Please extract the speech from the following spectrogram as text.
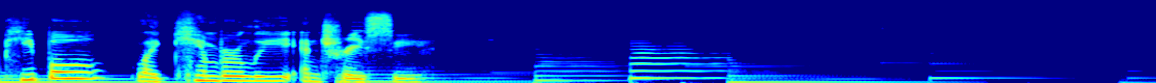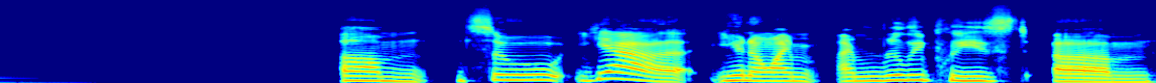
People like Kimberly and Tracy. Um so yeah, you know, I'm I'm really pleased um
